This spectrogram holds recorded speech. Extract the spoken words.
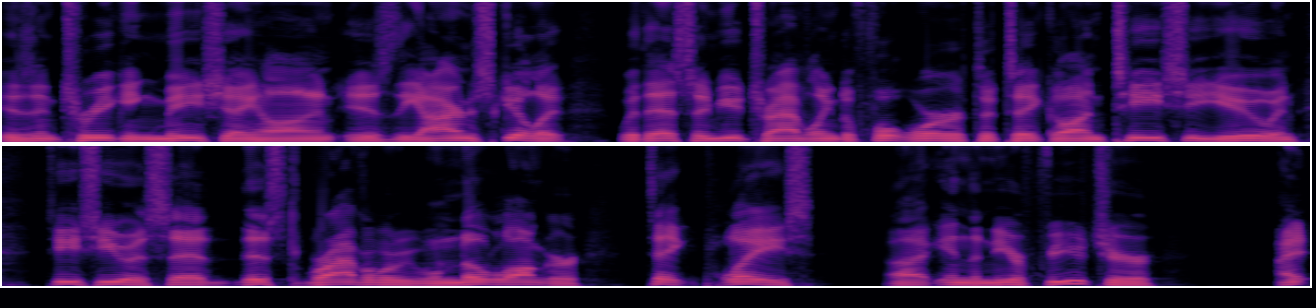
is intriguing me, Shehan, is the Iron Skillet with SMU traveling to Fort Worth to take on TCU. And TCU has said this rivalry will no longer take place uh, in the near future. I,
